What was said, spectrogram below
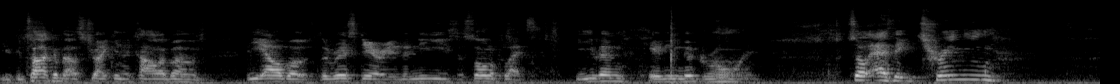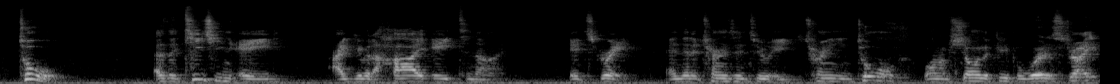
You can talk about striking the collarbone, the elbows, the wrist area, the knees, the solar plex, even hitting the groin. So as a training tool, as a teaching aid, I give it a high eight to nine. It's great. And then it turns into a training tool while I'm showing the people where to strike,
